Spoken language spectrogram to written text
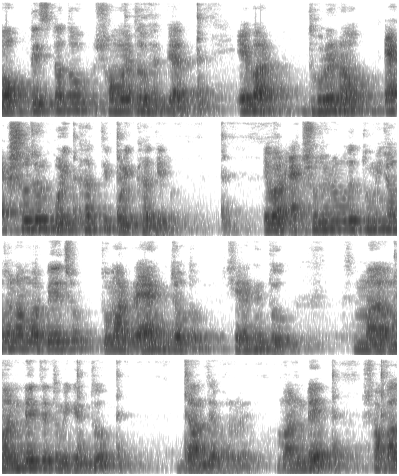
মক টেস্টটা তো সময় তো গেল। এবার ধরে নাও একশো জন পরীক্ষার্থী পরীক্ষা দিল। এবার একশো জনের মধ্যে তুমি যত নাম্বার পেয়েছ, তোমার র্যাঙ্ক যত, সেটা কিন্তু মানডেতে তুমি কিন্তু জানতে পারবে। মানডে সকাল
